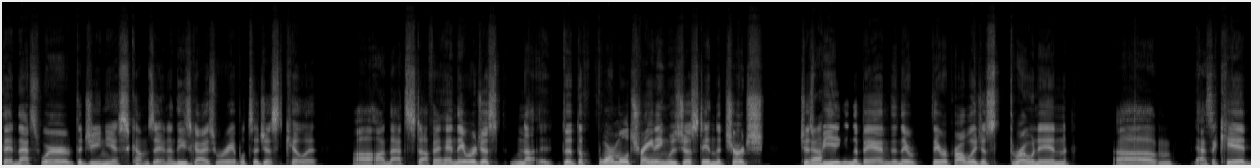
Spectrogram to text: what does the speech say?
then that's where the genius comes in. And these guys were able to just kill it uh, on that stuff. And, they were just not the the formal training was just in the church, just Yeah. being in the band, and they were they were probably just thrown in um, as a kid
